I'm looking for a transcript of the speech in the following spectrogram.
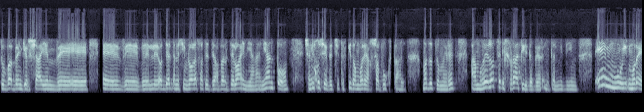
טובה בין גרשיים ו, אה, ו, ולעודד אנשים לא לעשות את זה, אבל זה לא העניין. העניין פה, שאני חושבת שתפקיד המורה עכשיו הוקפל. מה זאת אומרת? המורה לא צריך רק לדבר עם תלמידים. אם הוא מורה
